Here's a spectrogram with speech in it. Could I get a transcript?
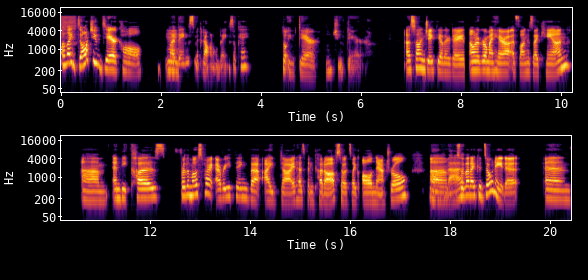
I'm like don't you dare call my Mm, bangs McDonald bangs, okay? don't you dare. Don't you dare. I was telling Jake the other day, I want to grow my hair out as long as I can. Um, and because for the most part, everything that I dyed has been cut off. So it's like all natural. Um, that. So that I could donate it. And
